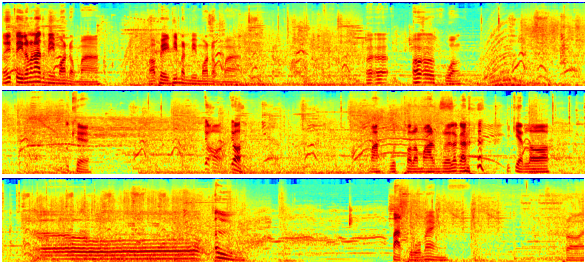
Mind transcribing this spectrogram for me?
นี่ตีแล้วมันน่าจะมีมอนออกมาเอาเพลงที่มันมีมอนออกมา เออเออเออเออควง โอเคย่อย่อมากูทรมานมึงเลยแล้วกันขี้เกียจรอ เออเออตัดหัวแม่ง ร้อย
